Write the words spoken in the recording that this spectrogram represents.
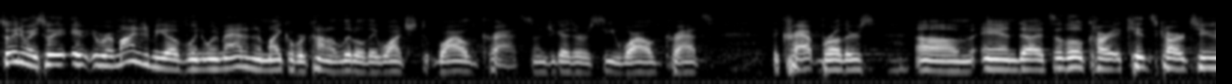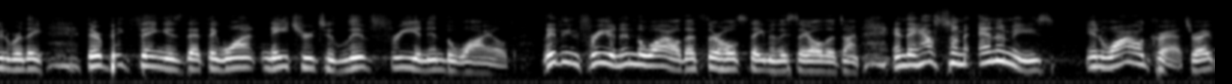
So anyway, so it, it, reminded me of when, when Madden and Michael were kind of little, they watched Wild Kratts. Don't you guys ever see Wild Kratts? The Kratt Brothers, um, and uh, it's a little car, kids cartoon where they their big thing is that they want nature to live free and in the wild, living free and in the wild. That's their whole statement they say all the time. And they have some enemies in Wild Kratts, right?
